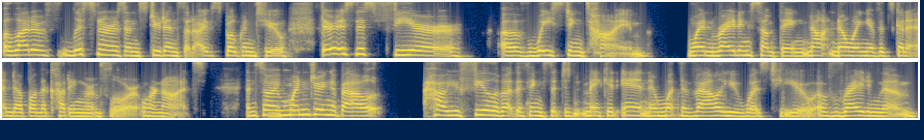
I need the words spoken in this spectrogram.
a lot of listeners and students that I've spoken to, there is this fear of wasting time when writing something, not knowing if it's going to end up on the cutting room floor or not. And so I'm wondering about how you feel about the things that didn't make it in and what the value was to you of writing them,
